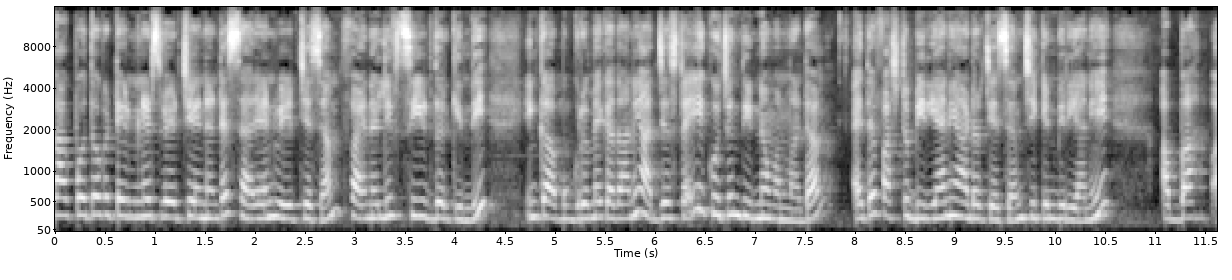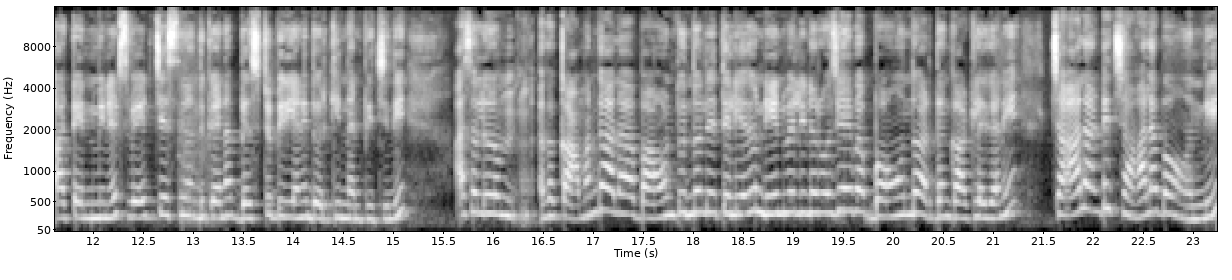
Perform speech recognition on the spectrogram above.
కాకపోతే ఒక టెన్ మినిట్స్ వెయిట్ చేయండి అంటే సరే అని వెయిట్ చేసాం. ఫైనల్లీ సీట్ దొరికింది. ఇంకా ముగ్గురమే కదా అని అడ్జస్ట్ అయ్యి కూర్చొని తిన్నాం అనమాట అయితే ఫస్ట్ బిర్యానీ ఆర్డర్ చేసాం చికెన్ బిర్యానీ. అబ్బా ఆ టెన్ మినిట్స్ వెయిట్ చేసినందుకైనా బెస్ట్ బిర్యానీ దొరికింది అనిపించింది అసలు కామన్గా అలా బాగుంటుందో లేదో తెలియదు. నేను వెళ్ళిన రోజే బాగుందో అర్థం కావట్లేదు కానీ చాలా అంటే చాలా బాగుంది.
